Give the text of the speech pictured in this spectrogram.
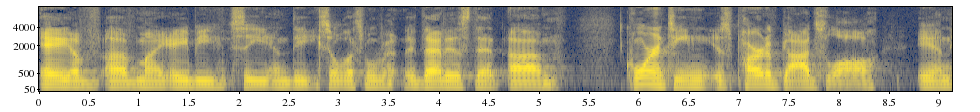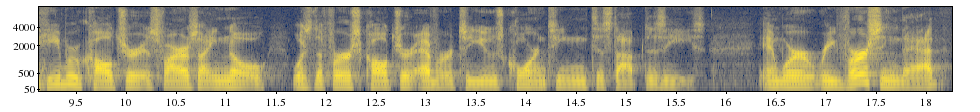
A of, of my A, B, C, and D. So let's move. That is that um, quarantine is part of God's law, and Hebrew culture, as far as I know, was the first culture ever to use quarantine to stop disease. And we're reversing that,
